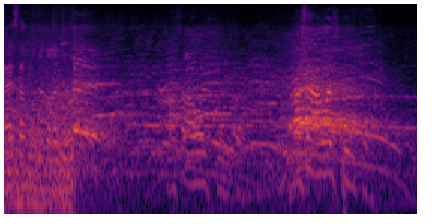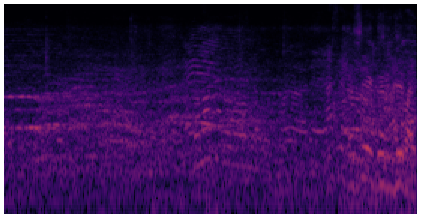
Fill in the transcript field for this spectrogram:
काय सांगू तुम्हाला? असा आवाज फिरतो. कसा आवाज फिरतो. कशी गर्दी बाई?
